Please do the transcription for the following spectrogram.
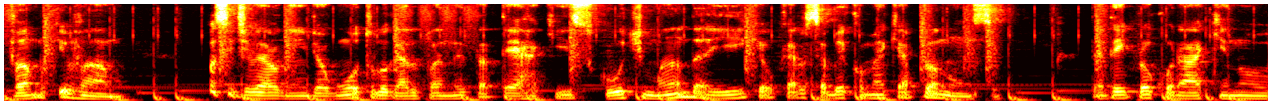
vamos que vamos. Ou se tiver alguém de algum outro lugar do planeta Terra que escute, manda aí que eu quero saber como é que é a pronúncia. Tentei procurar aqui no,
